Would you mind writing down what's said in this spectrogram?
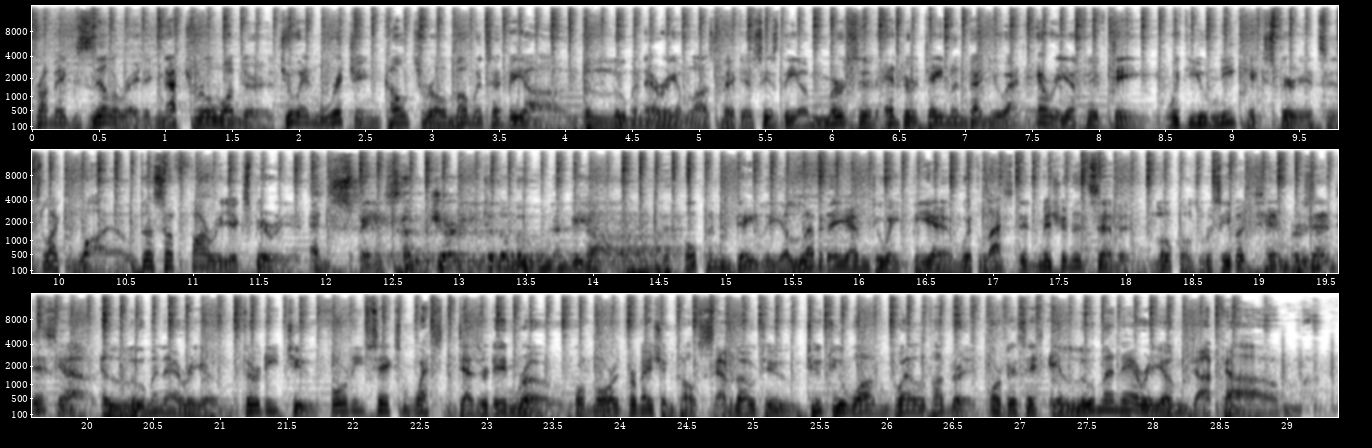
From exhilarating natural wonders to enriching cultural moments and beyond, the Illuminarium Las Vegas is the immersive entertainment venue at Area 15 with unique experiences like Wild, a safari experience, and Space, a journey to the moon and beyond. Open daily 11 a.m. to 8 p.m. with last admission at 7. Locals receive a 10% discount. Illuminarium, 3246 West Desert Inn Road. For more information, call 702-221-1200 or visit illuminarium.com.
